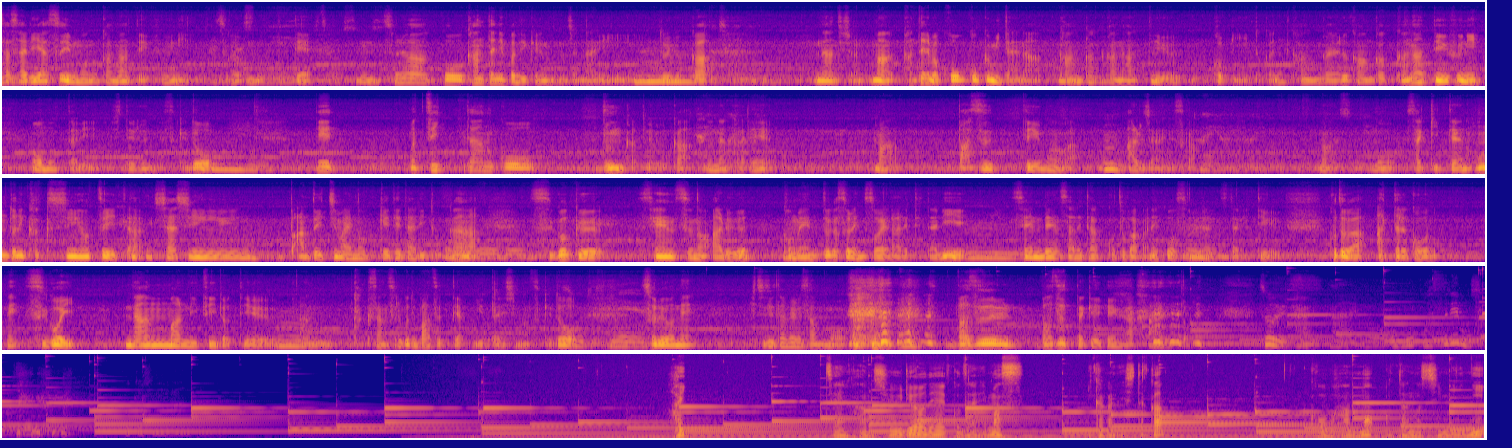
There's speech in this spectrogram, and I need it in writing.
刺さりやすいものかなっていうふうにすごい思ってて、うん、それはこう簡単にやっぱできるものじゃないというか確かなんでしょうねまあ簡単に言えば広告みたいな感覚かなっていううんコピーとかね考える感覚かなっていうふうに思ったりしてるんですけど、で、まあ、ツイッターのこう文化というかはいの中で、まあバズっていうものがうん。あるじゃないですか。はいはいはいまあもうさっき言ったような本当に確信をついた写真バンと1枚載っけてたりとかすごくセンスのあるコメントがそれに添えられてたり、うん。洗練された言葉がねこう添えられてたりっていうことがあったらこうねすごい何万リツイートっていう、うん。あの拡散することバズって言ったりしますけそどそれをね羊食べるさんも バズバズった経験があると。そうです。はい終了でございます。いかがでしたか？後半もお楽しみに。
